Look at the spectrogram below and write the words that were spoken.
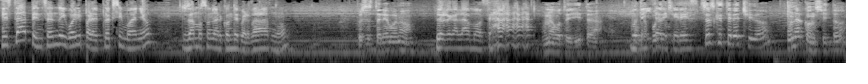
estaba pensando igual y para el próximo año, nos damos un arcón de verdad, ¿no? Pues estaría bueno. Lo regalamos. Una botellita. Botellita de Jerez. ¿Sabes qué estaría chido? Un arconcito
